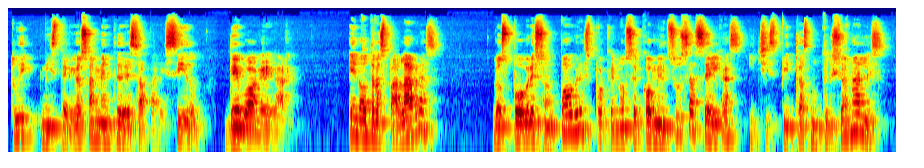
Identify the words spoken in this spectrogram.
Tweet misteriosamente desaparecido, debo agregar. En otras palabras, los pobres son pobres porque no se comen sus acelgas y chispitas nutricionales,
